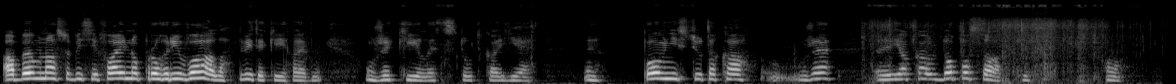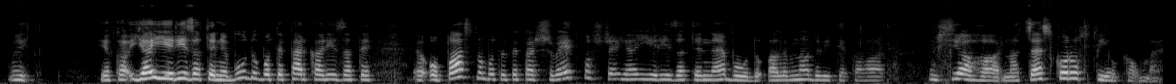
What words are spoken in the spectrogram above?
аби вона собі сі файно прогрівала. Дивіться, який гарний уже кілець тут є. Е, Повністю така вже е, яка до посадки. О, яка... Я її різати не буду, бо тепер різати е, опасно, бо то тепер швидко ще я її різати не буду. Але вона, дивіться, яка гарна. Уся гарна. Це скороспілка у мене.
